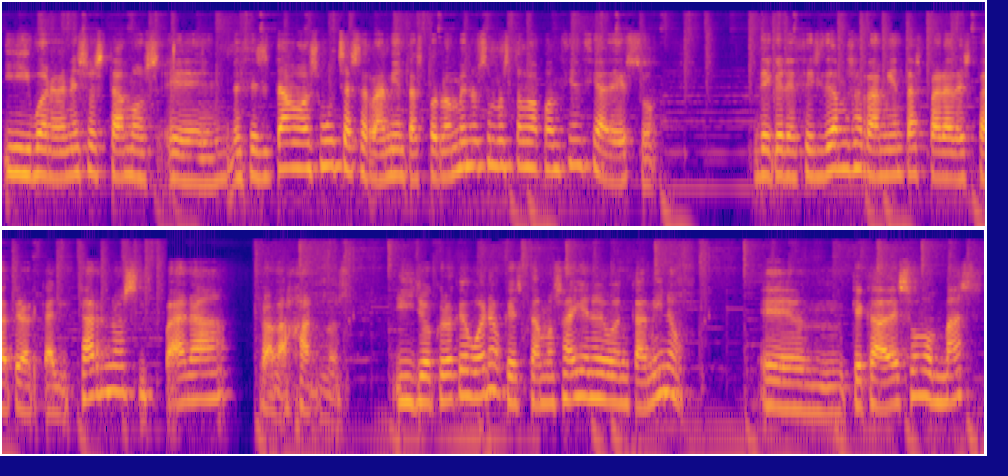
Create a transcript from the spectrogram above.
Y bueno, en eso estamos. Eh, necesitamos muchas herramientas, por lo menos hemos tomado conciencia de eso, de que necesitamos herramientas para despatriarcalizarnos y para trabajarnos. Y yo creo que bueno, que estamos ahí en el buen camino, eh, que cada vez somos más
